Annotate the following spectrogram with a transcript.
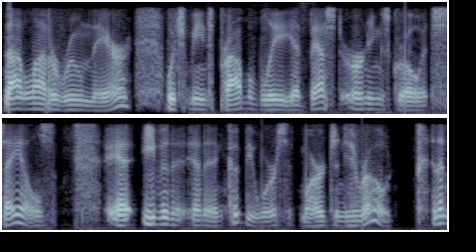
not a lot of room there, which means probably at best earnings grow at sales, eh, even and it could be worse if margins erode. And then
